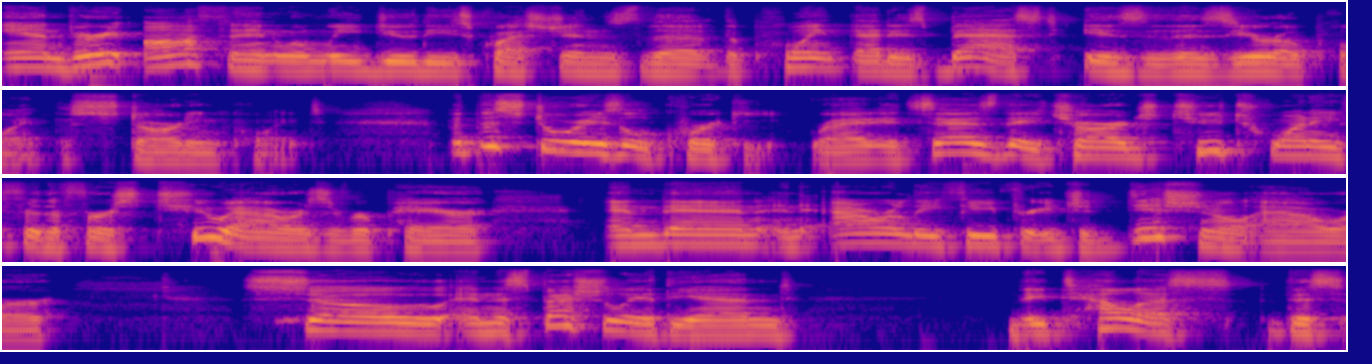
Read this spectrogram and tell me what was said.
and very often when we do these questions, the, the point that is best is the zero point, the starting point. But this story is a little quirky, right? It says they charge 220 for the first two hours of repair and then an hourly fee for each additional hour. So, and especially at the end, they tell us this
